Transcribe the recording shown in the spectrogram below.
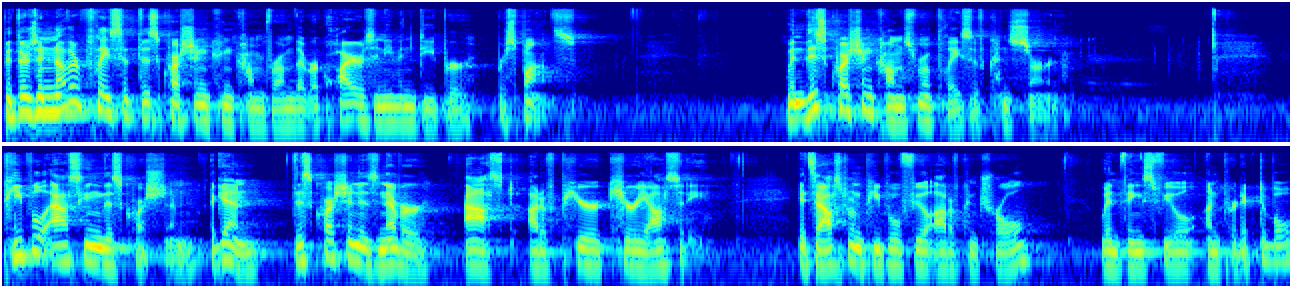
But there's another place that this question can come from that requires an even deeper response. When this question comes from a place of concern, people asking this question, again, this question is never asked out of pure curiosity. It's asked when people feel out of control, when things feel unpredictable,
